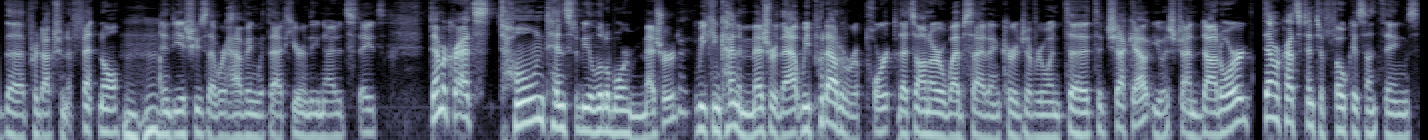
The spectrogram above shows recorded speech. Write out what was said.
the production of fentanyl, mm-hmm. and the issues that we're having with that here in the United States. Democrats' tone tends to be a little more measured. We can kind of measure that. We put out a report that's on our website. I encourage everyone to, to check out uschina.org. Democrats tend to focus on things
